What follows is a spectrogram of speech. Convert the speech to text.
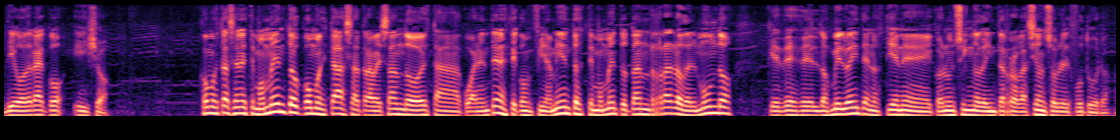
Diego Draco y yo. ¿Cómo estás en este momento? ¿Cómo estás atravesando esta cuarentena, este confinamiento, este momento tan raro del mundo que desde el 2020 nos tiene con un signo de interrogación sobre el futuro?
